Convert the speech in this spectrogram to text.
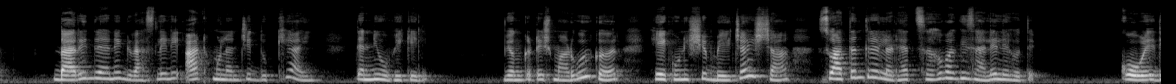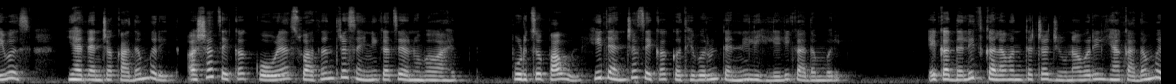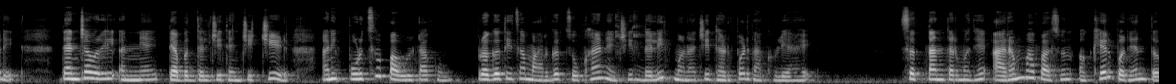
दारिद्र्याने ग्रासलेली आठ मुलांची दुःखी आई त्यांनी उभी केली. व्यंकटेश माडगुळकर हे एकोणीसशे बेचाळीसच्या स्वातंत्र्य लढ्यात सहभागी झालेले होते. कोवळे दिवस ह्या त्यांच्या कादंबरीत अशाच एका कोवळ्या स्वातंत्र्य सैनिकाचे अनुभव आहेत. पुढचं पाऊल ही त्यांच्याच एका कथेवरून त्यांनी लिहिलेली कादंबरी. एका दलित कलावंताच्या जीवनावरील ह्या कादंबरीत त्यांच्यावरील अन्याय त्याबद्दलची त्यांची चीड आणि पुढचं पाऊल टाकून प्रगतीचा मार्ग चोखाळण्याची दलित मनाची धडपड दाखवली आहे. सत्तांतरमध्ये आरंभापासून अखेरपर्यंत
